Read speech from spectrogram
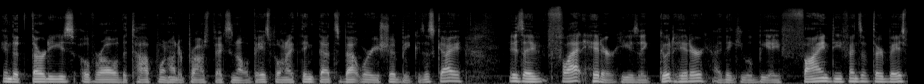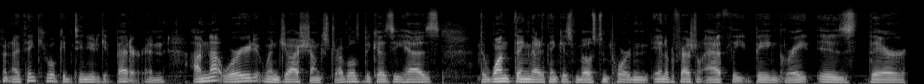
in the 30s overall, of the top 100 prospects in all of baseball. And I think that's about where he should be because this guy is a flat hitter. He is a good hitter. I think he will be a fine defensive third baseman. And I think he will continue to get better. And I'm not worried when Josh Jung struggles because he has the one thing that I think is most important in a professional athlete being great is their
